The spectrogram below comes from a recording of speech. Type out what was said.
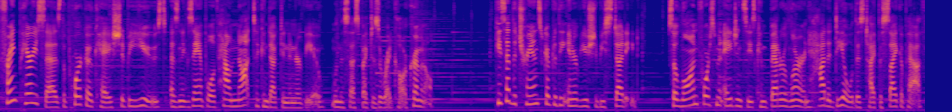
Frank Perri says the Porco case should be used as an example of how not to conduct an interview when the suspect is a red collar criminal. He said the transcript of the interview should be studied so law enforcement agencies can better learn how to deal with this type of psychopath.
